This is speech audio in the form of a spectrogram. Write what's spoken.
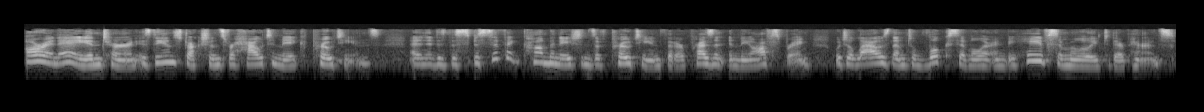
RNA, in turn, is the instructions for how to make proteins, and it is the specific combinations of proteins that are present in the offspring which allows them to look similar and behave similarly to their parents.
